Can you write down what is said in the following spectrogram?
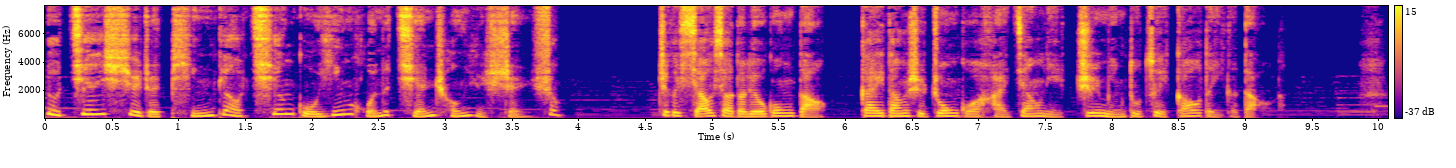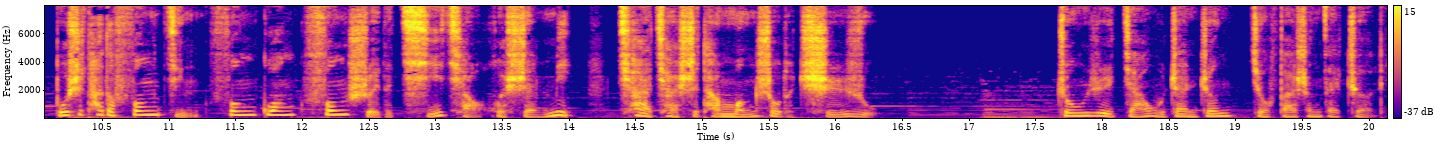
又兼蓄着凭吊千古英魂的虔诚与神圣。这个小小的刘公岛，该当是中国海疆里知名度最高的一个岛了。不是它的风景、风光、风水的奇巧或神秘，恰恰是它蒙受的耻辱。中日甲午战争就发生在这里。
